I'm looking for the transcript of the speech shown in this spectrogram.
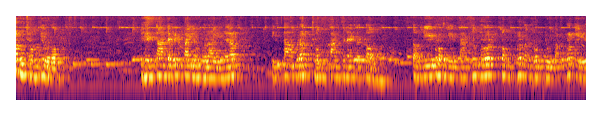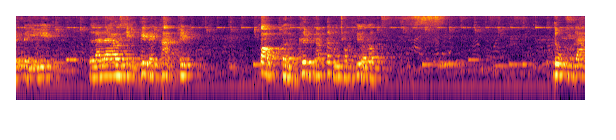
ท่านผู้ชมที่เคารพเหตุการณ์จะเป็นไปอย่างไรนะครับ ติดตามรับชมการแสดงกันต่อ ตอนนี้พระองค์เอกการทุนรถทรงพระบรรทมอยู่กับพระเอสี และแล้วสิ่งที่เป็นคาดคิดก็เกิดขึ้นครับท่านผู้ชมที่เคารพดวงวิญญาณ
